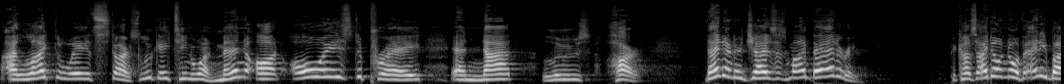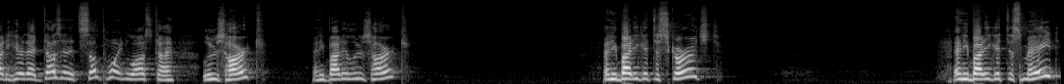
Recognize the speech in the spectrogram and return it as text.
I like the way it starts. Luke 18 1. Men ought always to pray and not lose heart. That energizes my battery. Because I don't know of anybody here that doesn't at some point in lost time lose heart. Anybody lose heart? Anybody get discouraged? Anybody get dismayed?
